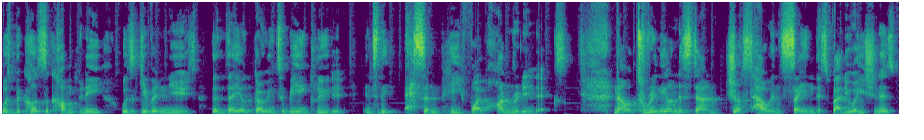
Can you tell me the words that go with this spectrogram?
was because the company was given news that they are going to be included into the S&P 500 index. Now, to really understand just how insane this valuation is,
